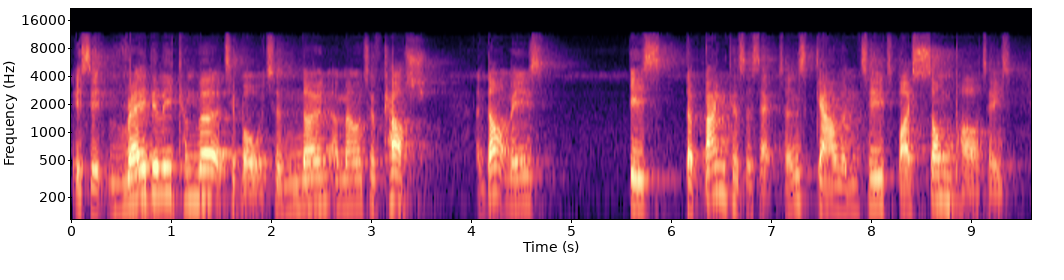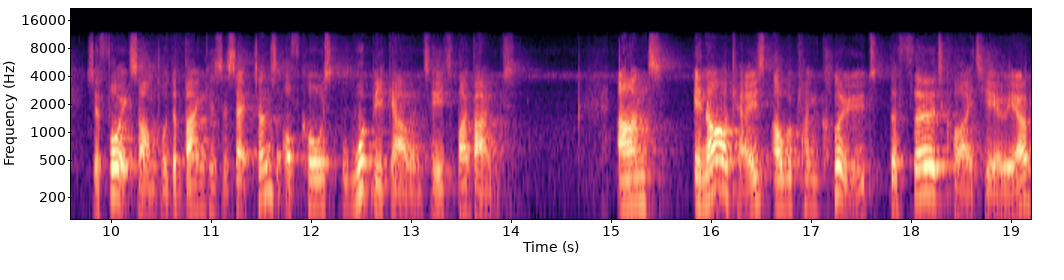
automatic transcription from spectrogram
Is it readily convertible to known amount of cash? And that means is the banker's acceptance guaranteed by some parties? So for example, the banker's acceptance, of course, would be guaranteed by banks. And in our case, I would conclude the third criteria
